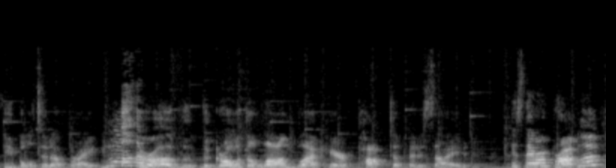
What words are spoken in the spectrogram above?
He bolted upright. Mother of! The girl with the long black hair popped up at his side. Is there a problem?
